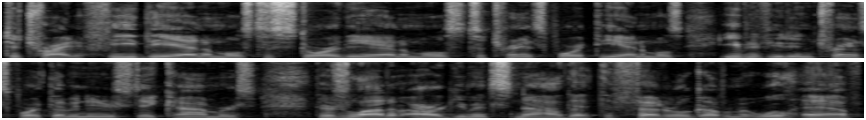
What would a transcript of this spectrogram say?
to try to feed the animals, to store the animals, to transport the animals, even if you didn't transport them in interstate commerce. There's a lot of arguments now that the federal government will have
